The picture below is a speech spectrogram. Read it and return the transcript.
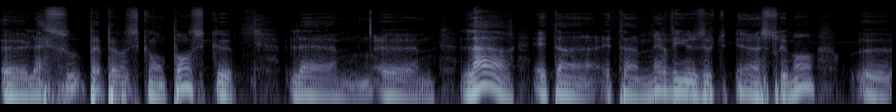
la parce qu'on pense que euh, l'art est, un, est un merveilleux instrument euh,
